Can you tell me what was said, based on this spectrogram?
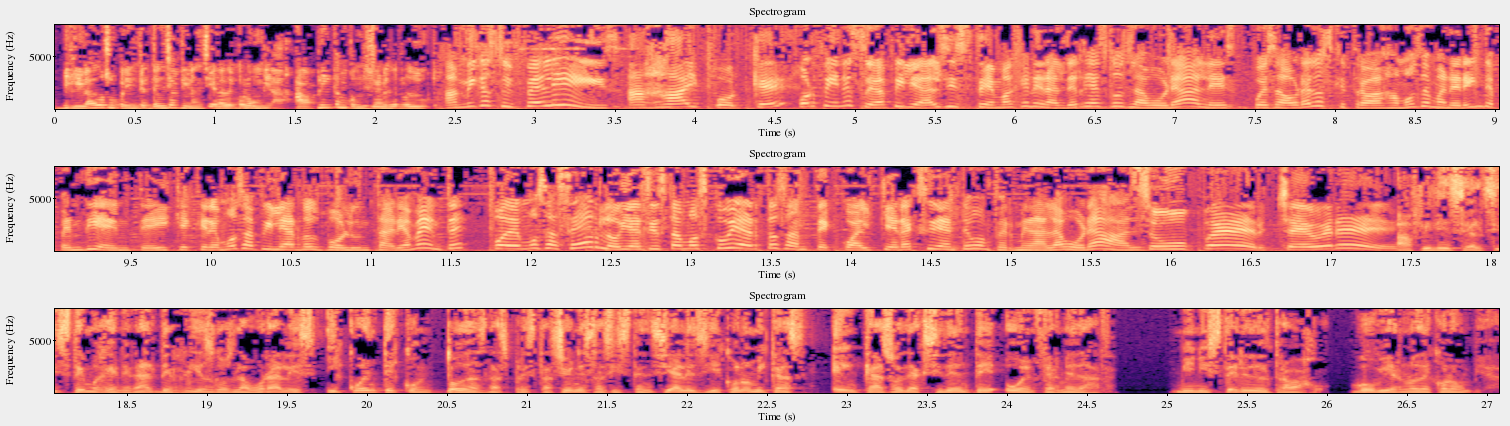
Vigilado Superintendencia Financiera de Colombia. Aplican condiciones de producto. Amiga, estoy feliz. Ajá, ¿y por qué? Por fin estoy afiliada al Sistema General de Riesgos Laborales, pues ahora los que trabajamos de manera independiente y que queremos afiliarnos voluntariamente, podemos hacerlo y así estamos cubiertos ante cualquier accidente o enfermedad laboral. ¡Súper! ¡Chévere! Afíliense al Sistema General de Riesgos Laborales y cuente con todas las prestaciones asistenciales y económicas en caso de accidente o enfermedad. Ministerio del Trabajo, Gobierno de Colombia.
